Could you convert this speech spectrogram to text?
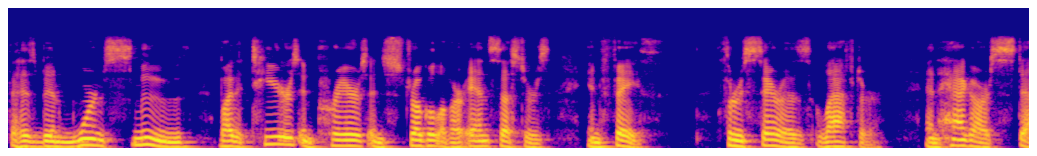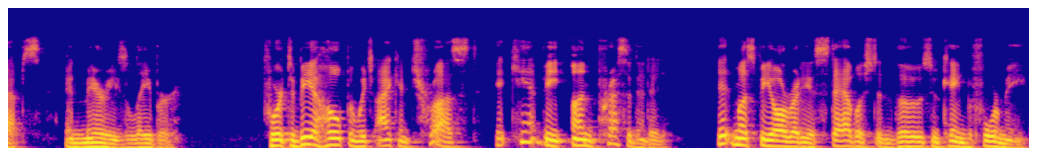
that has been worn smooth by the tears and prayers and struggle of our ancestors in faith, through Sarah's laughter and Hagar's steps and Mary's labor. For it to be a hope in which I can trust, it can't be unprecedented. It must be already established in those who came before me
